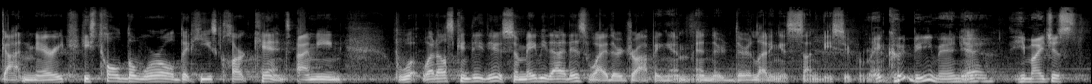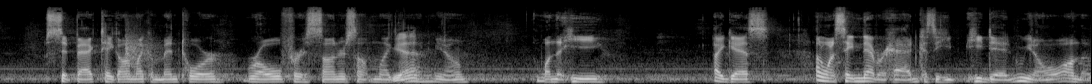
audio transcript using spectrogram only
gotten married he's told the world that he's clark kent i mean what what else can they do so maybe that is why they're dropping him and they're they're letting his son be superman It could be, man. Yeah. Yeah. he might just sit back, take on like a mentor role for his son or something like Yeah. that. You know, one that he, I guess. I don't want to say never had because he he did, you know, on the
